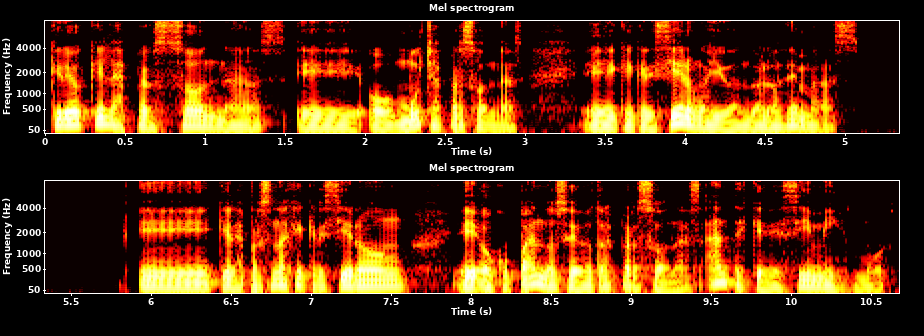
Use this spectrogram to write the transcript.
Creo que las personas, eh, o muchas personas, que crecieron ayudando a los demás, que las personas que crecieron ocupándose de otras personas antes que de sí mismos,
